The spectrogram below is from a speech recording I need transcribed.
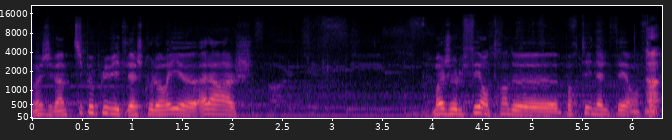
Moi j'y vais un petit peu plus vite là, je colorie euh, à l'arrache. Moi je le fais en train de porter une altère en fait. ah,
